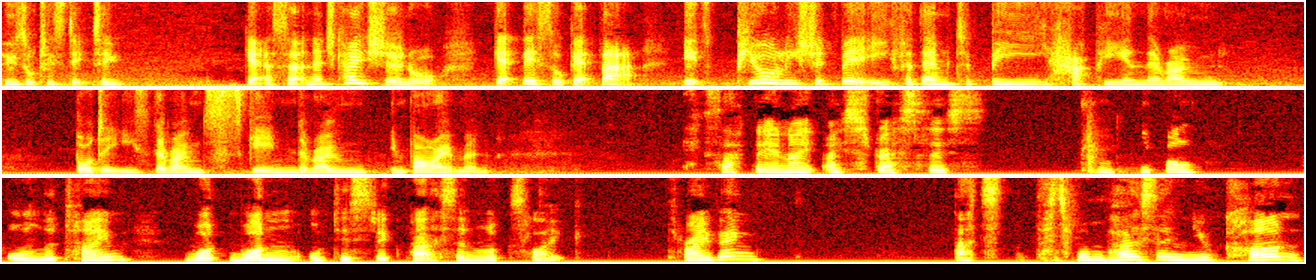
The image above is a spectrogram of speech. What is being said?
who's autistic to get a certain education or get this or get that. It purely should be for them to be happy in their own bodies, their own skin, their own environment. Exactly and I, I stress this to people all the time. What one autistic person looks like thriving that's that's one person. You can't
